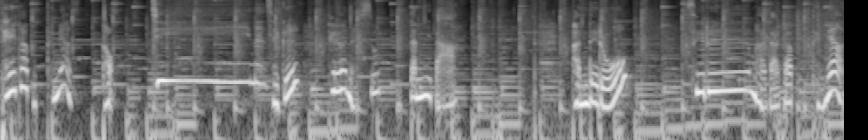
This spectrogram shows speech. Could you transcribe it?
새가 붙으면 더 진한 색을 표현할 수 있답니다. 반대로 스름하다가 붙으면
